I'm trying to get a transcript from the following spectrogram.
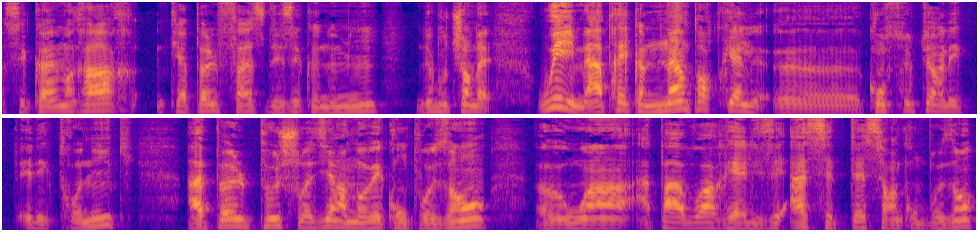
c'est quand même rare qu'Apple fasse des économies de bout de chandelle. Oui, mais après, comme n'importe quel euh, constructeur électronique, Apple peut choisir un mauvais composant euh, ou un, à pas avoir réalisé assez de tests sur un composant.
